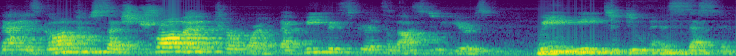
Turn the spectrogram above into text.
that has gone through such trauma and turmoil that we've experienced the last two years, we need to do an assessment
